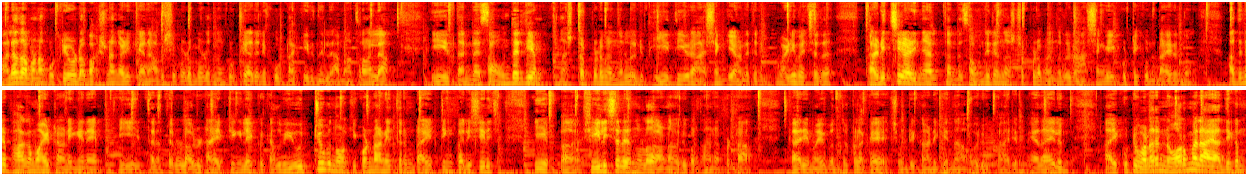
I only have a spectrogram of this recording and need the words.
പലതവണ കുട്ടിയോട് ഭക്ഷണം കഴിക്കാൻ ആവശ്യപ്പെടുമ്പോഴൊന്നും കുട്ടി അതിന് കൂട്ടാക്കിയിരുന്നില്ല. മാത്രമല്ല ഈ തന്റെ സൗന്ദര്യം നഷ്ടപ്പെടുമെന്നുള്ളൊരു ഭീതി ഒരു ആശങ്കയാണ് ഇതിന് വഴിവെച്ചത്. തടിച്ചു കഴിഞ്ഞാൽ തന്റെ സൗന്ദര്യം നഷ്ടപ്പെടുമെന്നുള്ളൊരു ആശങ്ക ഈ കുട്ടിക്കുണ്ടായിരുന്നു അതിന്റെ ഭാഗമായിട്ടാണ് ഇങ്ങനെ ഈ തരത്തിലുള്ള ഒരു ഡയറ്റിംഗിലേക്ക് അത് യൂട്യൂബ് നോക്കിക്കൊണ്ടാണ് ഇത്തരം ഡയറ്റിംഗ് പരിശീലിച്ച് ഈ ശീലിച്ചത് എന്നുള്ളതാണ് ഒരു പ്രധാനപ്പെട്ട കാര്യമായി ബന്ധുക്കളൊക്കെ ചൂണ്ടിക്കാണിക്കുന്നത്. പറയുന്ന ഒരു കാര്യം. ഏതായാലും ആ ഈ കുട്ടി വളരെ നോർമലായ അധികം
